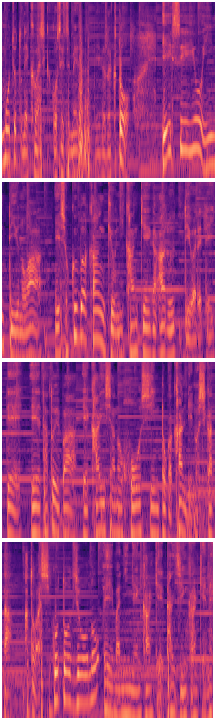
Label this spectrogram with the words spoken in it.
ー、もうちょっとね詳しくご説明させていただくと衛生要因っていうのは職場環境に関係があるって言われていて例えば会社の方針とか管理の仕方あとは仕事上のえま人間関係対人関係ね。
